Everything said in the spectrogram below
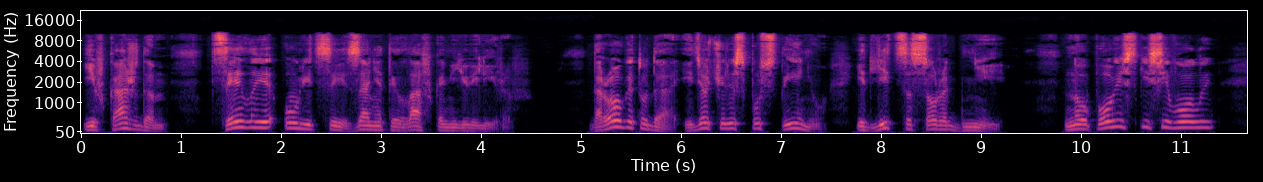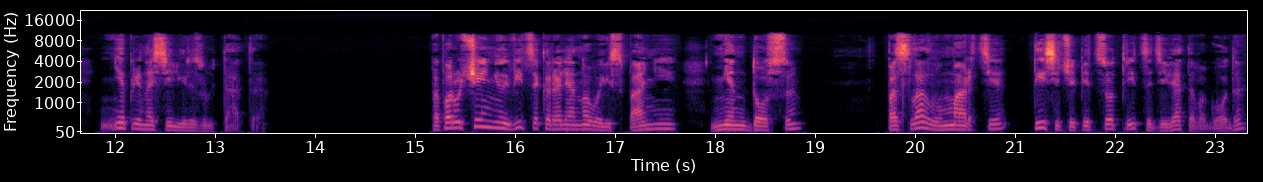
и в каждом целые улицы заняты лавками ювелиров. Дорога туда идет через пустыню и длится сорок дней, но поиски Сиволы не приносили результата. По поручению вице-короля Новой Испании Мендоса послал в марте 1539 года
